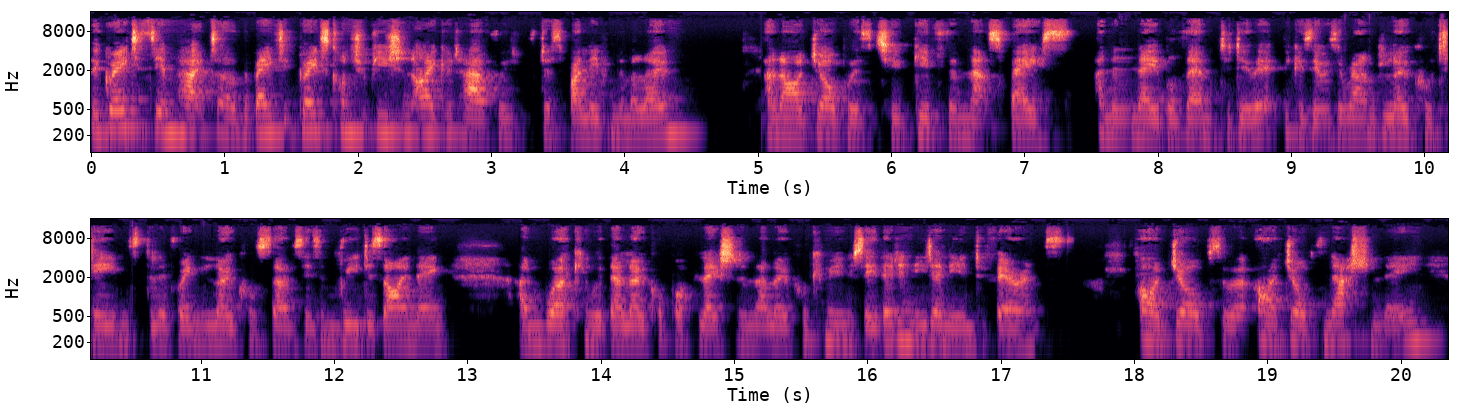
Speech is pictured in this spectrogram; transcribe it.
the greatest impact or the greatest contribution I could have was just by leaving them alone, and our job was to give them that space and enable them to do it because it was around local teams delivering local services and redesigning and working with their local population and their local community. They didn't need any interference. Our jobs were our jobs nationally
